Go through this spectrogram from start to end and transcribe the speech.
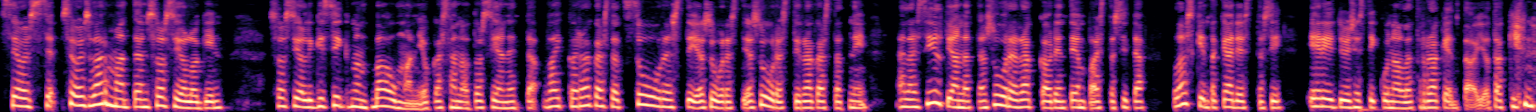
Se olisi, se, se olisi varmaan tämän sosiologin, sosiologi Sigmund Bauman, joka sanoi tosiaan, että vaikka rakastat suuresti ja suuresti ja suuresti rakastat, niin älä silti anna tämän suuren rakkauden tempaista sitä laskinta kädestäsi, erityisesti kun alat rakentaa jotakin.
